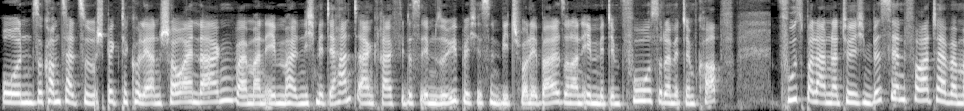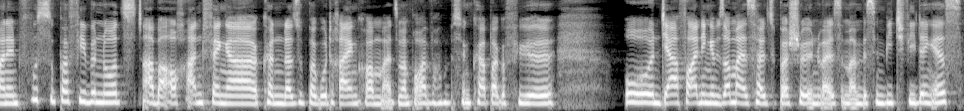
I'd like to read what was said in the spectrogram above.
Und so kommt es halt zu spektakulären Show-Einlagen, weil man eben halt nicht mit der Hand angreift, wie das eben so üblich ist im Beachvolleyball, sondern eben mit dem Fuß oder mit dem Kopf. Fußballer haben natürlich ein bisschen Vorteil, weil man den Fuß super viel benutzt, aber auch Anfänger können da super gut reinkommen. Also man braucht einfach ein bisschen Körpergefühl. Und ja, vor allen Dingen im Sommer ist es halt super schön, weil es immer ein bisschen Beach-Feeling ist.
